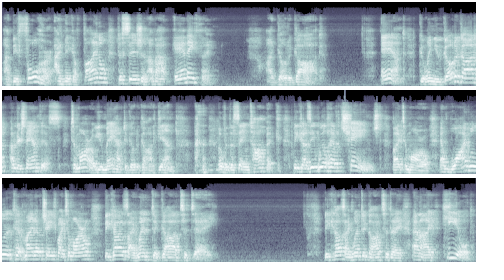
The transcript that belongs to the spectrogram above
uh, before I make a final decision about anything, I go to God. And when you go to God, understand this. Tomorrow you may have to go to God again over the same topic because it will have changed by tomorrow. And why will it have, might have changed by tomorrow? Because I went to God today. Because I went to God today and I healed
